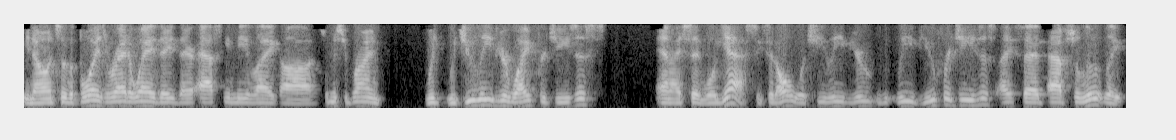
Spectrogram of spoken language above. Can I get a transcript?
you know and so the boys right away they they're asking me like uh so Mr. Brian would would you leave your wife for Jesus and I said, well, yes. He said, oh, would she leave you leave you for Jesus? I said, absolutely.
